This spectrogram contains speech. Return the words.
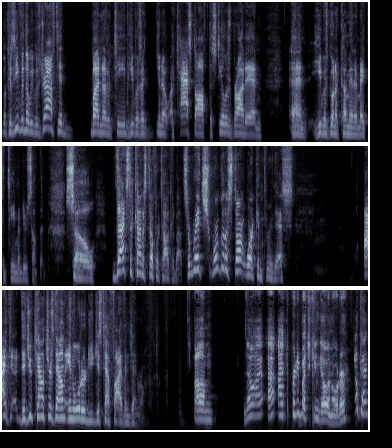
because even though he was drafted by another team. He was a you know a cast off the Steelers brought in, and he was going to come in and make the team and do something. So that's the kind of stuff we're talking about. So, Rich, we're going to start working through this. I did you count yours down in order? do you just have five in general? Um, no, I I, I pretty much can go in order. Okay.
